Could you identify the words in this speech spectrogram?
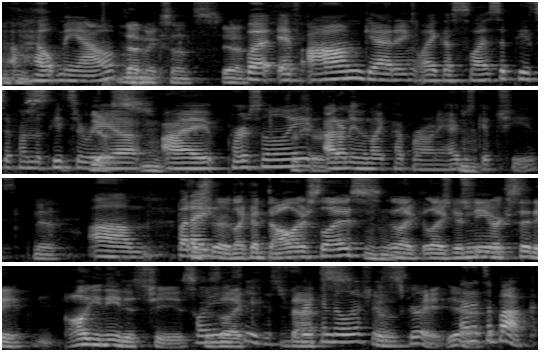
h- help me out. that makes sense. Yeah. But if I'm getting like a slice of pizza from the pizzeria, Yes. I personally sure. I don't even like pepperoni. I just get cheese. yeah. Um, but For I sure, like a dollar slice, like like in New York. City, all you need is cheese because you need is like cheese. It's that's freaking delicious. because it's great. Yeah, and it's a buck.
